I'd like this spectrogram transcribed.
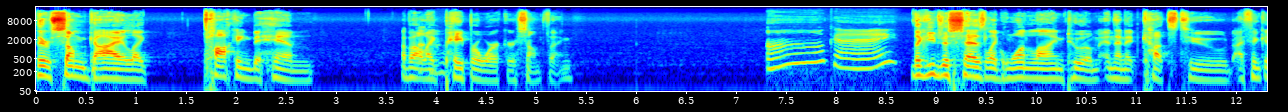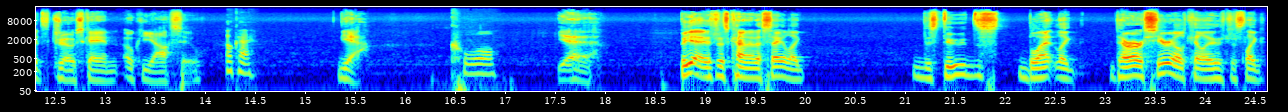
There's some guy like talking to him about like uh-huh. paperwork or something. Oh, okay. Like he just says like one line to him, and then it cuts to I think it's Josuke and Okuyasu. Okay. Yeah. Cool. Yeah. But yeah, it's just kind of to say like this dude's blend like there are serial killers just like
